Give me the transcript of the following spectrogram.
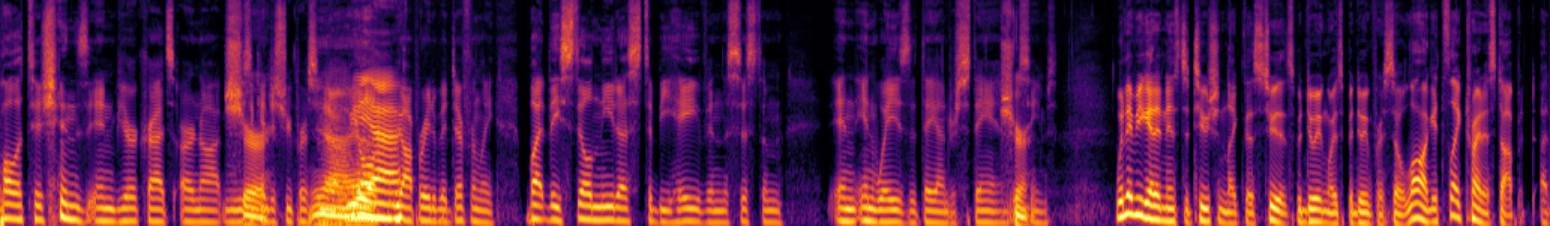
politicians and bureaucrats are not music Sure. industry personnel. Yeah, we yeah. all Yeah. we operate a bit differently, but they still need us to behave in the system in in ways that they understand. Sure. It seems. Whenever you get an institution like this too, that's been doing what it's been doing for so long, it's like trying to stop a, a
